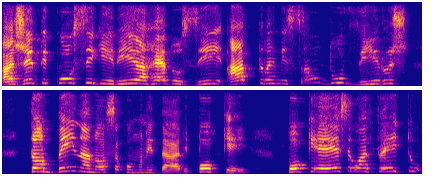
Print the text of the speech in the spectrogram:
a gente conseguiria reduzir a transmissão do vírus também na nossa comunidade. Por quê? Porque esse é o efeito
